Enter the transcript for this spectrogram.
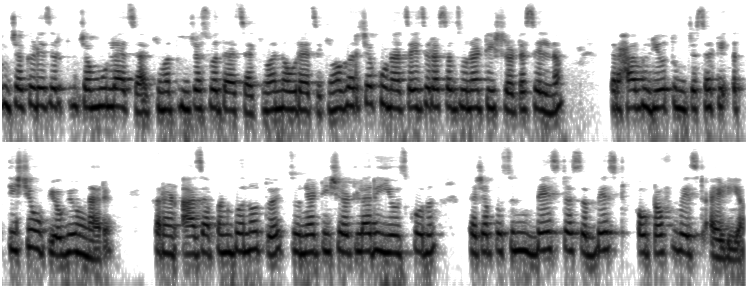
तुमच्याकडे जर तुमच्या मुलाचा किंवा तुमच्या स्वतःचा किंवा नवऱ्याचा किंवा घरच्या कुणाचाही जर असा जुना टी शर्ट असेल ना तर हा व्हिडिओ तुमच्यासाठी अतिशय उपयोगी होणार आहे. कारण आज आपण बनवतोय जुन्या टी शर्टला रियूज करून त्याच्यापासून बेस्ट असं best out of waste idea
